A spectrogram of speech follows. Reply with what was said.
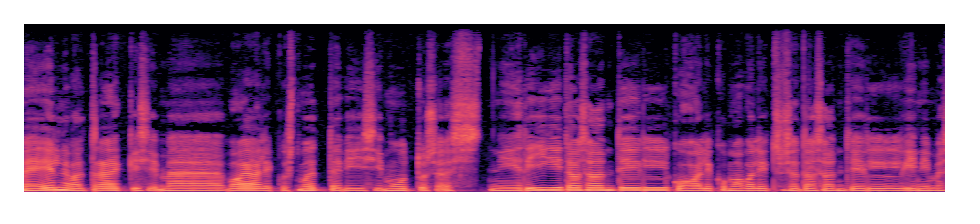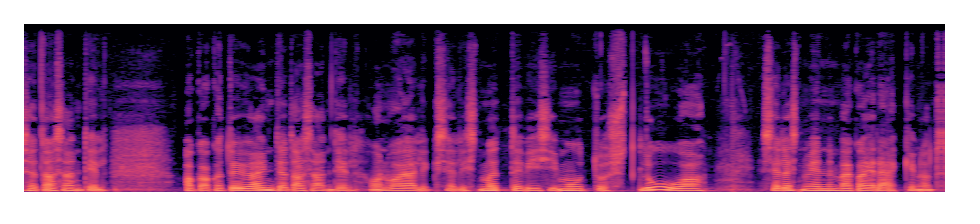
me eelnevalt rääkisime vajalikust mõtteviisi muutusest nii riigi tasandil, kohaliku omavalitsuse tasandil, inimese tasandil, aga ka tööandja tasandil on vajalik sellist mõtteviisi muutust luua, sellest me ennem väga ei rääkinud.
